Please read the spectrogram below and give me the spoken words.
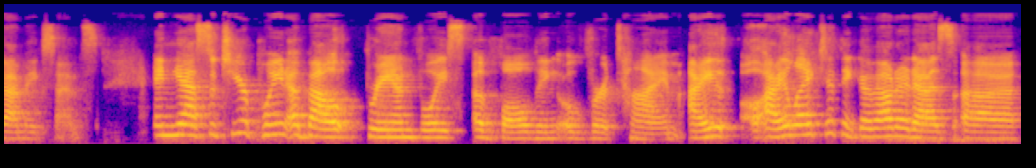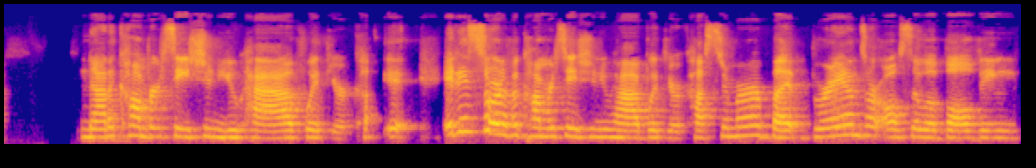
That makes sense. And yeah, so to your point about brand voice evolving over time, I I like to think about it as uh not a conversation you have with your it, it is sort of a conversation you have with your customer, but brands are also evolving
